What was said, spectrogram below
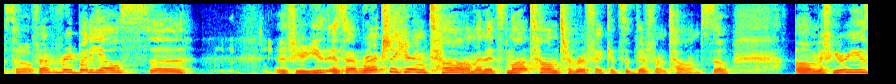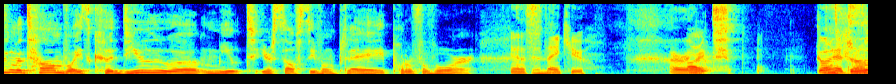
So if everybody else, uh, if you're, u- it's uh, we're actually hearing Tom, and it's not Tom Terrific. It's a different Tom. So, um, if you're using the Tom voice, could you uh, mute yourself, s'il vous plaît, por favor? Yes, thank you. All All right, right. Go ahead, Jonathan.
